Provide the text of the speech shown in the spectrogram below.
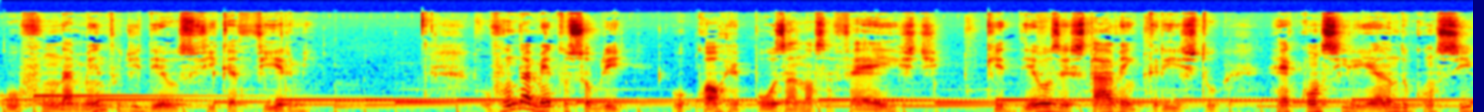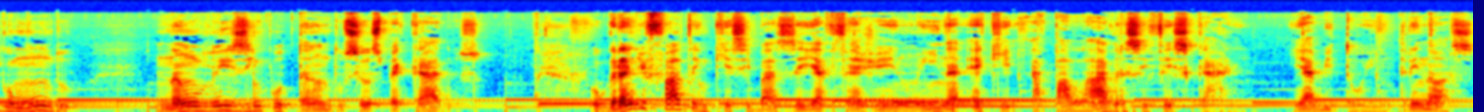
o fundamento de Deus fica firme. O fundamento sobre o qual repousa a nossa fé é este: que Deus estava em Cristo reconciliando consigo o mundo, não lhes imputando seus pecados. O grande fato em que se baseia a fé genuína é que a palavra se fez carne e habitou entre nós.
